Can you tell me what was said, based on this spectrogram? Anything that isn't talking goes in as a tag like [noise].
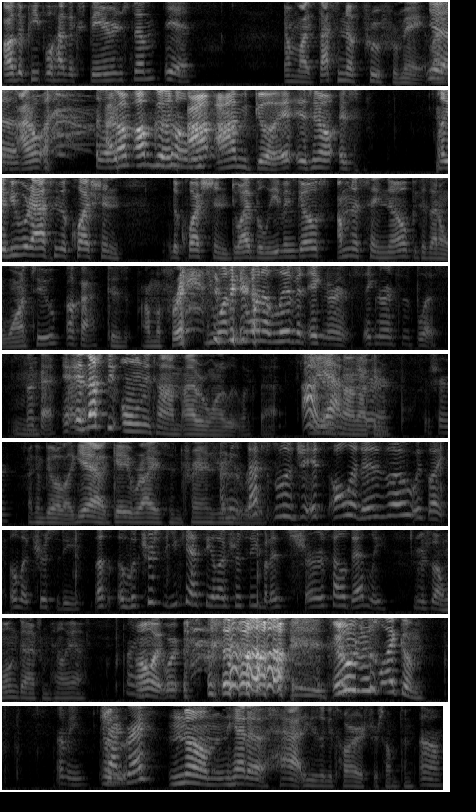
other people have experienced them. Yeah. I'm like, that's enough proof for me. Like, Yeah. I don't. [laughs] Like [laughs] I'm, I'm good, homie. I, I'm good. It, it's you know, it's like if you were to ask me the question, the question, do I believe in ghosts? I'm gonna say no because I don't want to okay. because I'm afraid. You want you want to live in ignorance. Ignorance is bliss. Mhm. Okay. and, okay. and that's the only time I ever want to live like that. oh The yeah, time for I sure. can sure. I can be all like, yeah, gay rights and transgender I mean, rights. that's legit. It's all it is though. Is like electricity. That's electricity. You can't see electricity, but it's sure as hell deadly. There's that one guy from Hellyeah. Like, Oh wait, we're it looked just like him. I mean, Chad Gray. No, um, he had a hat. He's a guitarist or something. Oh,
